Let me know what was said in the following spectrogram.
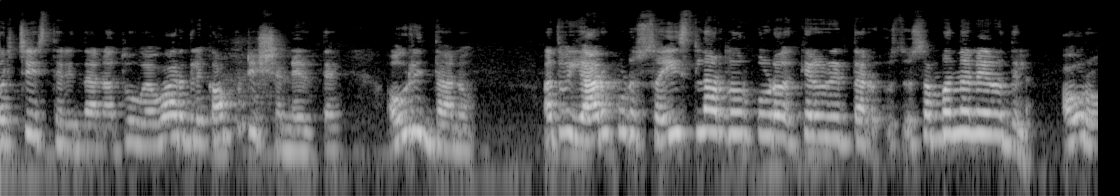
ಪರಿಚಯಿಸ್ತರಿಂದಾನೋ ಅಥವಾ ವ್ಯವಹಾರದಲ್ಲಿ ಕಾಂಪಿಟೇಷನ್ ಇರುತ್ತೆ, ಅವರಿಂದಾನೋ, ಅಥವಾ ಯಾರು ಕೂಡ ಸಹಿಸ್ಲಾರ್ದವ್ರು ಕೂಡ ಕೆಲವರು ಇರ್ತಾರೆ ಸಂಬಂಧನೇ ಇರೋದಿಲ್ಲ, ಅವರು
